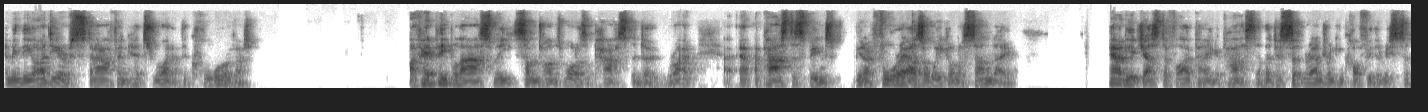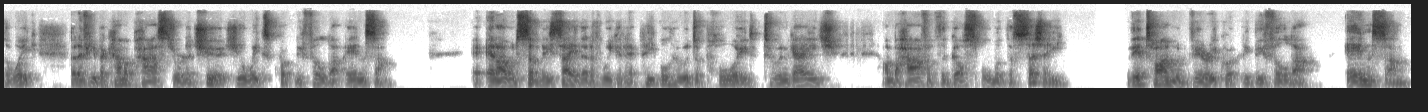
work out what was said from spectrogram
I mean, the idea of staffing hits right at the core of it. I've had people ask me sometimes, what does a pastor do, right? A, pastor spends, you know, four hours a week on a Sunday how do you justify paying a pastor? They're just sitting around drinking coffee the rest of the week. But if you become a pastor in a church, your week's quickly filled up and some. And I would simply say that if we could have people who are deployed to engage on behalf of the gospel with the city, their time would very quickly be filled up and some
